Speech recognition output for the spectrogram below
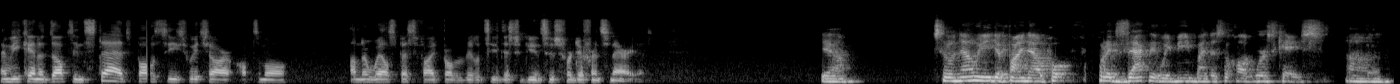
And we can adopt instead policies which are optimal under well-specified probability distributions for different scenarios. Yeah. So now we need to find out what, what exactly we mean by the so-called worst case. Um.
